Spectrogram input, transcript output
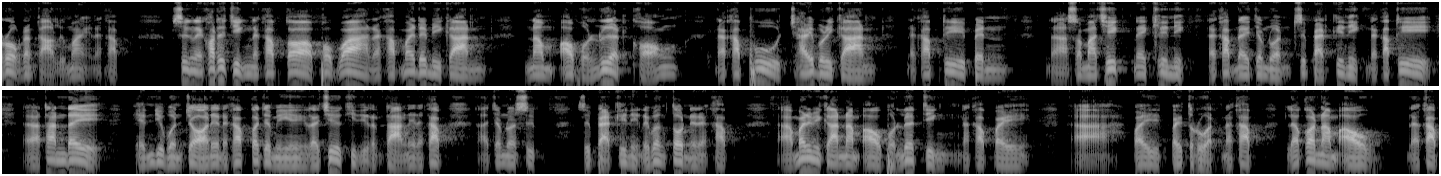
โรคดังกล่าวหรือไม่นะครับ ซึ่งในข้อเท็จจริงนะครับก็พบว่านะครับไม่ได้มีการนำเอาผลเลือดของ นะครับผู้ใช้บริการนะครับที่เป็นสมาชิกในคลินิกนะครับในจำนวน 18 คลินิกนะครับที่ท่านได้เห็นอยู่บนจอเนี่ยนะครับก็จะมีรายชื่อคลินิกต่างๆเนี่ยนะครับจำนวน 10 18 คลินิกในเบื้องต้นเนี่ยนะครับไม่ได้มีการนำเอาผลเลือดจริงนะครับไปไปไปตรวจนะครับ แล้วก็นำเอานะครับ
